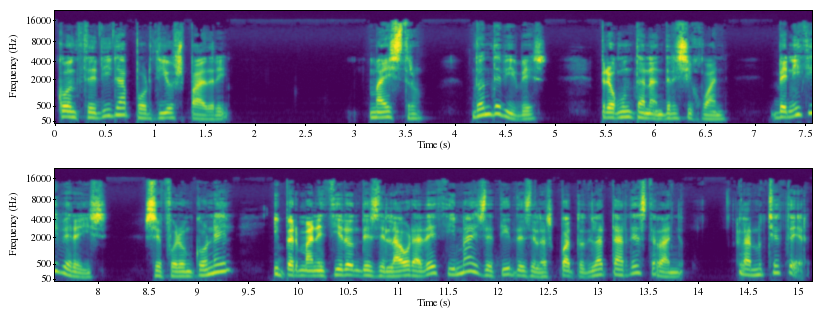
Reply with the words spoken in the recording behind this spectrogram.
concedida por Dios Padre. Maestro, ¿dónde vives? preguntan Andrés y Juan. Venid y veréis. Se fueron con él y permanecieron desde la hora décima, es decir, desde las cuatro de la tarde hasta el año al anochecer.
